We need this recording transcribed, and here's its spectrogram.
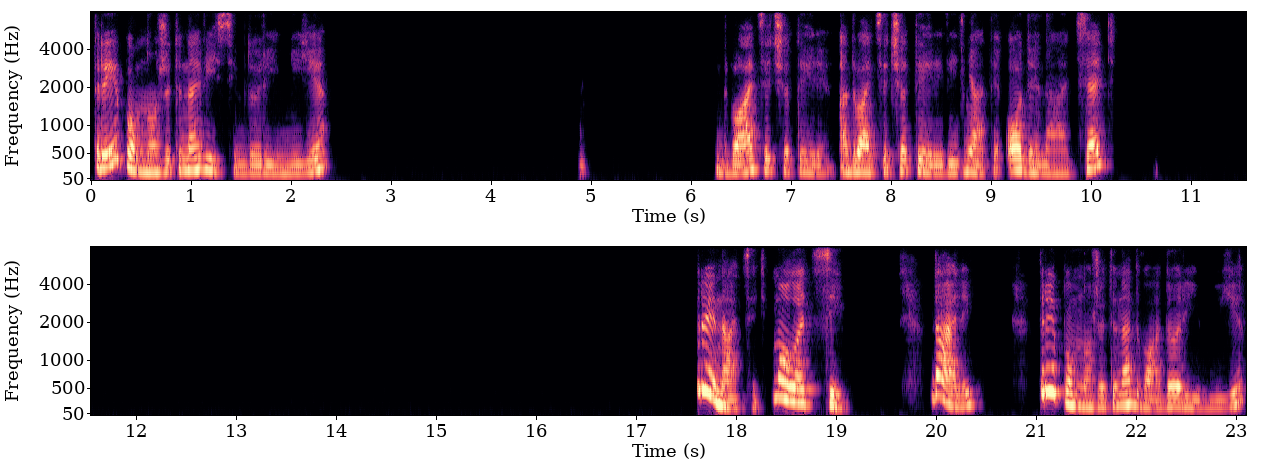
3 помножити на 8 дорівнює 24, а 24 відняти 11 13. Молодці. Далі 3 помножити на 2 дорівнює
